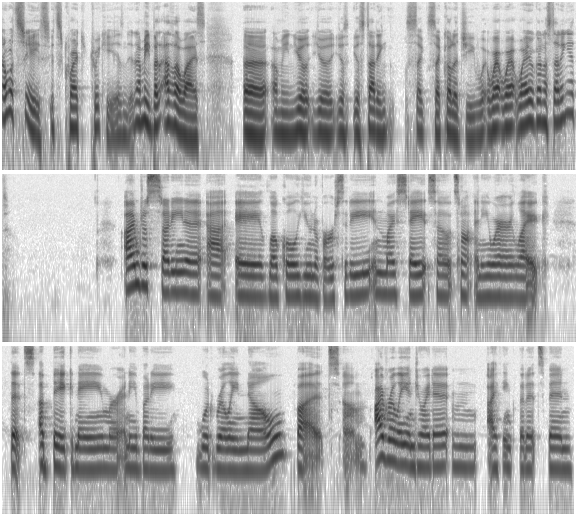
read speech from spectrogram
I would say it's, it's quite tricky, isn't it? I mean, but otherwise, uh, I mean, you're you're you're, you're studying psych- psychology. Where, where where are you gonna studying it? I'm just studying it at a local university in my state, so it's not anywhere like that's a big name or anybody would really know. But um, I've really enjoyed it, and I think that it's been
